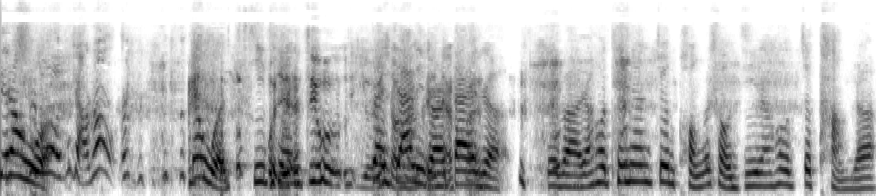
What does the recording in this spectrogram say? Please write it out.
让我。让我七天在家里边待着，对吧？然后天天就捧个手机，然后就躺着，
